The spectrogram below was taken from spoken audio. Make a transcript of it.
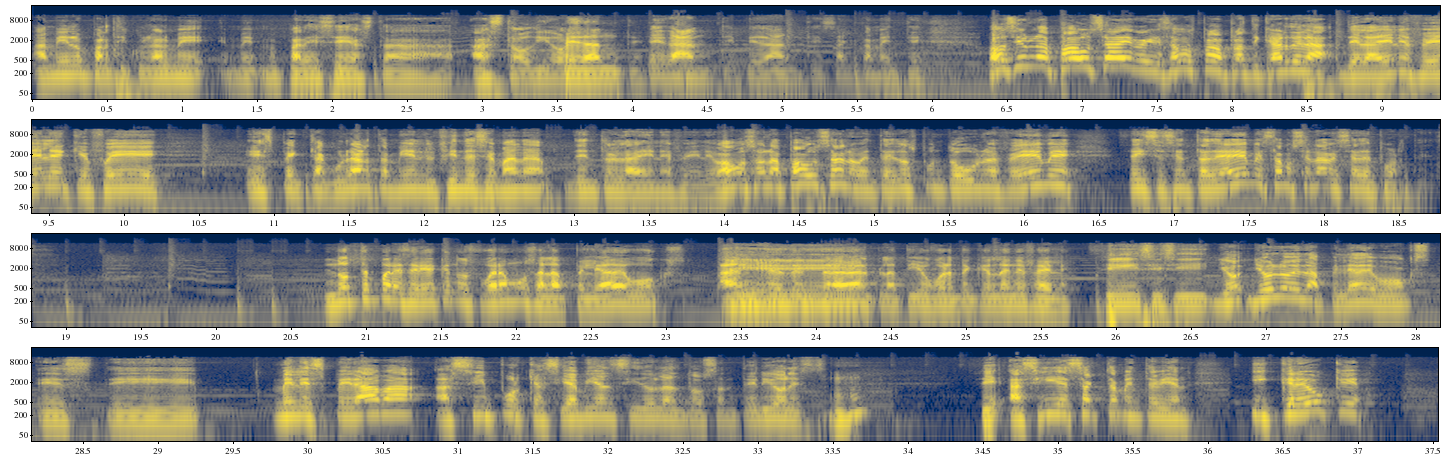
a mí en lo particular me, me- me parece hasta, hasta odioso. Pedante. Pedante, pedante, exactamente. Vamos a ir a una pausa y regresamos para platicar de la, de la NFL, que fue espectacular también el fin de semana dentro de la NFL. Vamos a una pausa, 92.1 FM, 660 de AM, estamos en ABC Deportes. ¿No te parecería que nos fuéramos a la pelea de box antes Sí. de entrar al platillo fuerte que es la NFL? Sí, sí, sí. Yo, yo lo de la pelea de box, este, me la esperaba así porque así habían sido las dos anteriores. Sí, así exactamente bien. Y creo que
